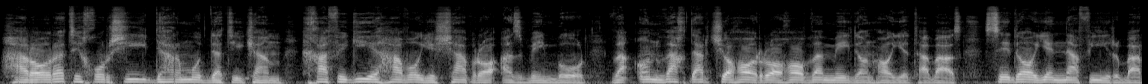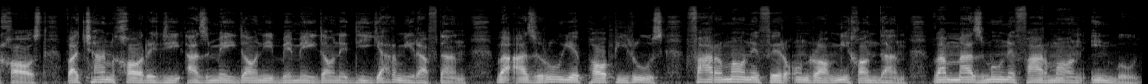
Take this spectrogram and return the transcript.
حرارت خورشید در مدتی کم خفگی هوای شب را از بین برد و آن وقت در چهار راهها و میدانهای تبس صدای نفیر برخاست و چند خارجی از میدانی به میدان دیگر می‌رفتند و از روی پاپیروس فرمان فرعون را میخواندند و مضمون فرمان این بود.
